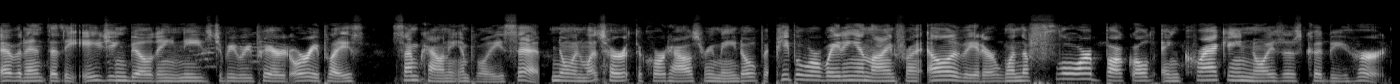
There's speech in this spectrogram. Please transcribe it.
evident that the aging building needs to be repaired or replaced, some county employees said. No one was hurt. The courthouse remained open. People were waiting in line for an elevator when the floor buckled and cracking noises could be heard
